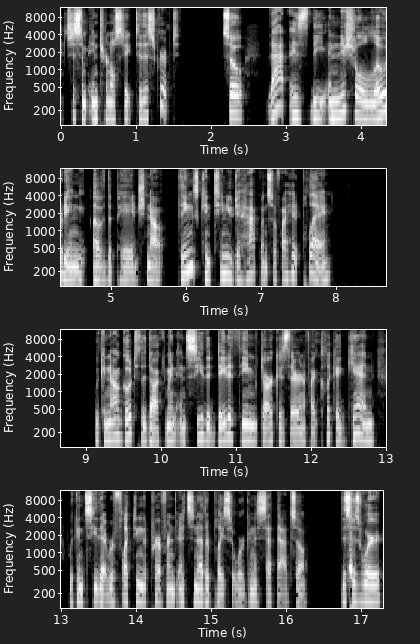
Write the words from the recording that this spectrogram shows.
it's just some internal state to the script. So that is the initial loading of the page. Now things continue to happen. So if I hit play, we can now go to the document and see that data theme dark is there. And if I click again, we can see that reflecting the preference, it's another place that we're going to set that. So this is where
